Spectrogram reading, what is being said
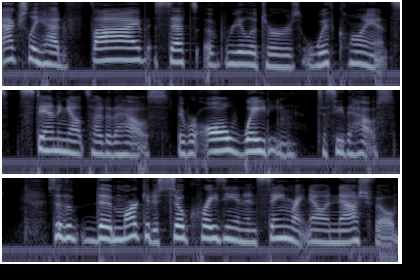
actually had five sets of realtors with clients standing outside of the house. They were all waiting to see the house. So the the market is so crazy and insane right now in Nashville.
